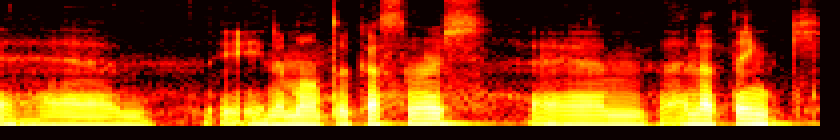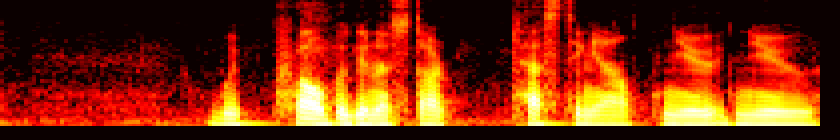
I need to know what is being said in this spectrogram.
um, in amount of customers. Um, and I think we're probably going to start testing out new new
